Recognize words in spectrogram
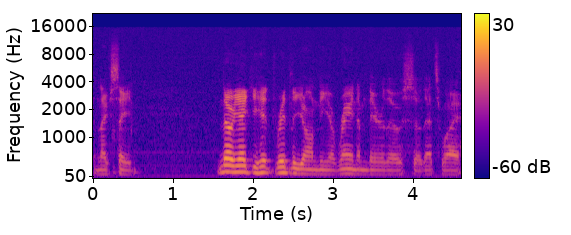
And like I say, no Yankee hit Ridley on the uh, random there though, so that's why.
